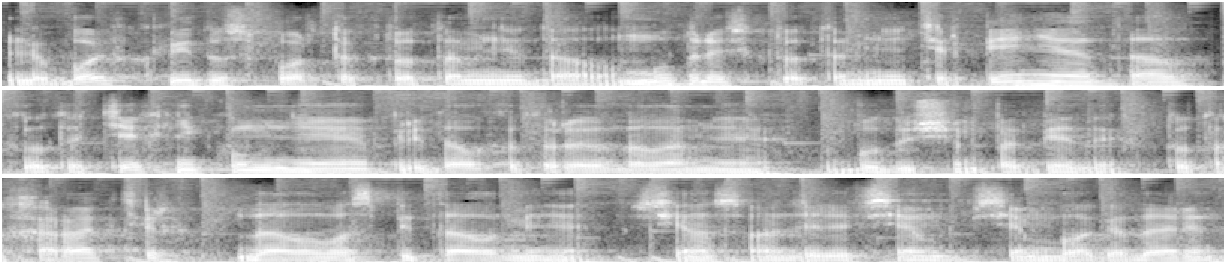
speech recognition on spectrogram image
любовь к виду спорта, кто-то мне дал мудрость, кто-то мне терпение дал, кто-то технику мне придал, которая дала мне в будущем победы, кто-то характер дал, воспитал меня. Все на самом деле всем, всем благодарен.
